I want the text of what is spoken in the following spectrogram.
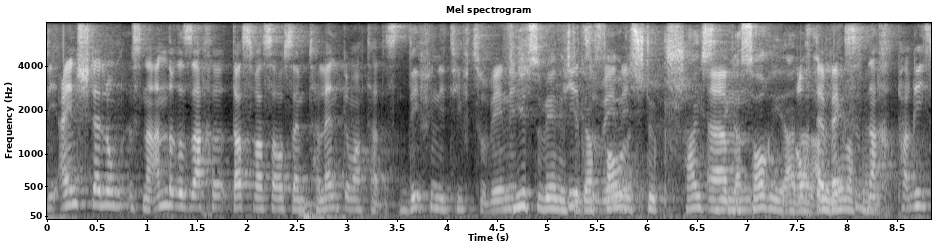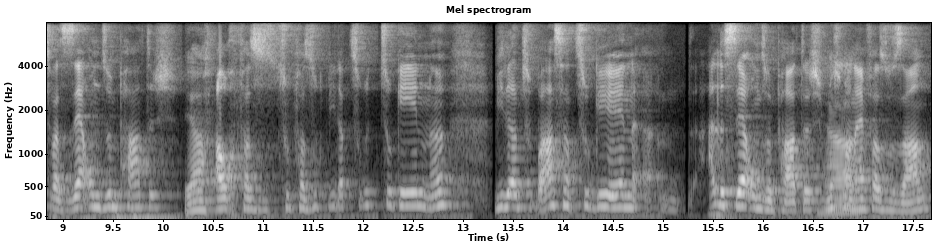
die Einstellung ist eine andere Sache. Das, was er aus seinem Talent gemacht hat, ist definitiv zu wenig. viel zu wenig, Viel Digga, zu faules wenig. Stück Scheiße, Ähm, Digga, sorry, Alter. Auch der Wechsel nach Paris war sehr unsympathisch. Ja. Auch vers zu versucht, wieder zurückzugehen, ne? Wieder zu Barca zu gehen. ähm, Alles sehr unsympathisch, muss Ja. man einfach so sagen.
